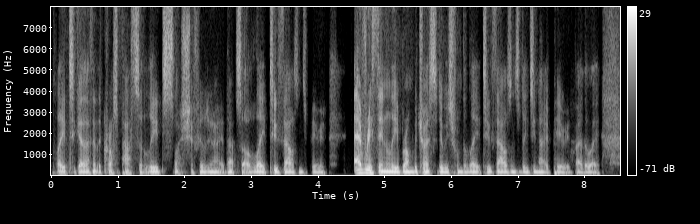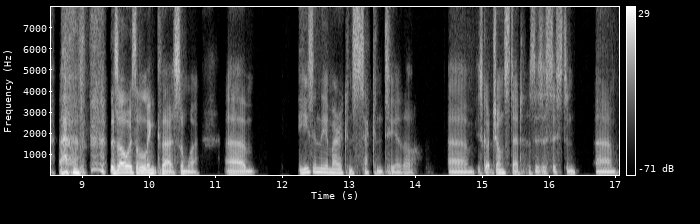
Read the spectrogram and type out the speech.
played together. I think the cross paths at Leeds slash Sheffield United, that sort of late 2000s period. Everything Leigh Bromby tries to do is from the late 2000s Leeds United period, by the way. There's always a link there somewhere. Um, he's in the American second tier, though. Um, he's got Jon Stead as his assistant. Um,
